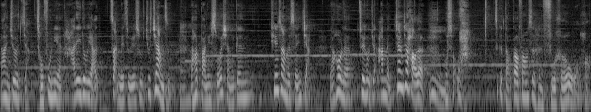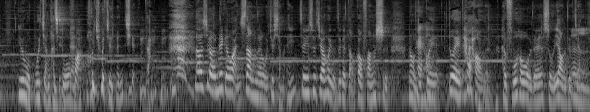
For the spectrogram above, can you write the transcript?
然后你就讲重复念哈利路亚赞美主耶稣，就这样子，然后把你所想的跟天上的神讲。然后呢，最后就阿门，这样就好了。嗯，我说哇，这个祷告方式很符合我哈，因为我不会讲很多话，我就觉得很简单。那就那个晚上呢，我就想，哎，真耶稣教会有这个祷告方式，那我就跪，对，太好了，很符合我的所要的这样。嗯、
